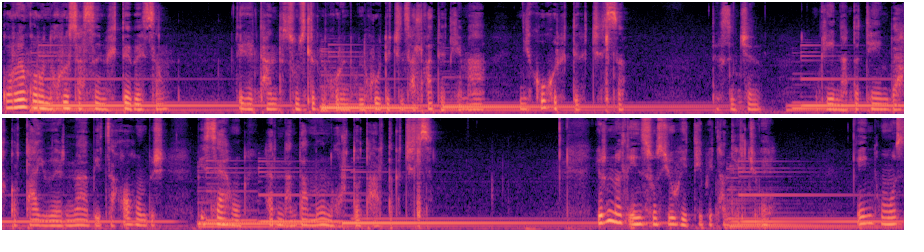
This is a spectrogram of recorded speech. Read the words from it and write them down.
3-3 нөхрөөс алсан эмэгтэй байсан. Тэгээд танд сүнслэг нөхөр нь нөхрүүдээ чинь салгаад байдаг юм аа нэг хөөх хэрэгтэй гэж хэлсэн. Тэгсэн чинь үгүй надад тийм байхгүй та юу ярина би захаа хүн биш би сайн хүн харин дандаа муу нөхөртөө таардаг гэж хэлсэн. Ер нь бол энэ сүнс юу хийдгийг би танд хэлж өгье. Энэ хүмүүс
